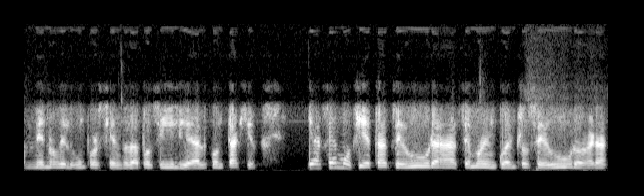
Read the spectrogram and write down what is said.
menos del 1% de la posibilidad del contagio. Y hacemos fiestas seguras, hacemos encuentros seguros, ¿verdad?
